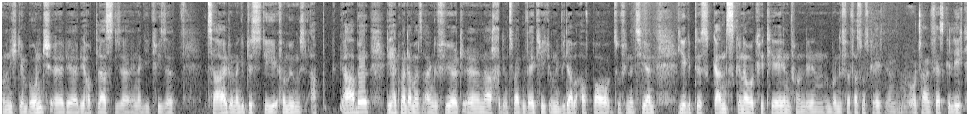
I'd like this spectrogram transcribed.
und nicht dem Bund, der die Hauptlast dieser Energiekrise zahlt. Und dann gibt es die Vermögensabgabe. Die hat man damals eingeführt äh, nach dem Zweiten Weltkrieg, um den Wiederaufbau zu finanzieren. Hier gibt es ganz genaue Kriterien von dem Bundesverfassungsgericht in Urteilen festgelegt,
